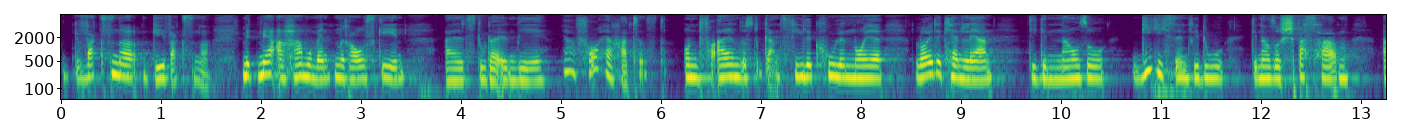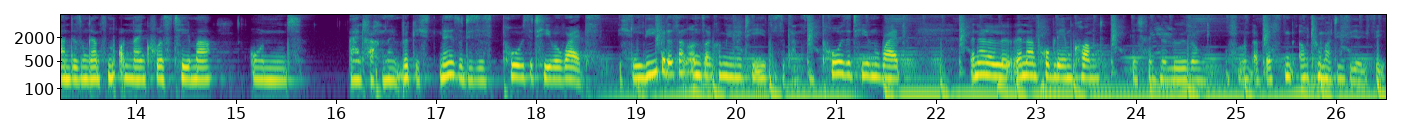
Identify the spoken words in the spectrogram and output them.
gewachsener, gewachsener, mit mehr Aha-Momenten rausgehen, als du da irgendwie ja vorher hattest. Und vor allem wirst du ganz viele coole neue Leute kennenlernen, die genauso geekig sind wie du, genauso Spaß haben an diesem ganzen Online-Kurs-Thema und einfach ne, wirklich ne, so dieses positive Vibes. Ich liebe das an unserer Community, diese ganzen positiven Vibes. Wenn ein, wenn ein Problem kommt, ich finde eine Lösung und am besten automatisiere ich sie.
